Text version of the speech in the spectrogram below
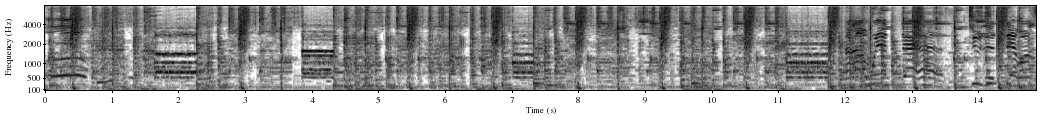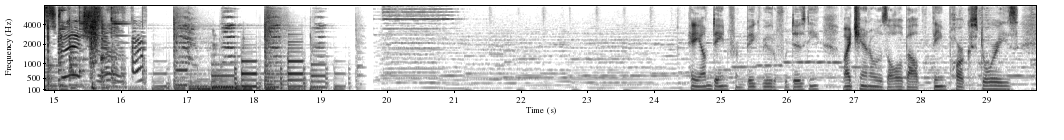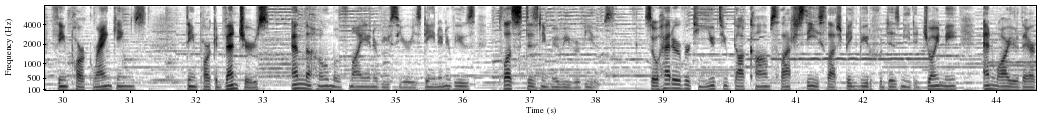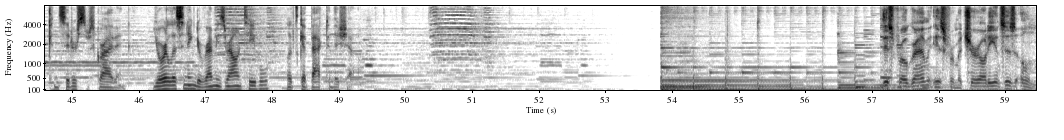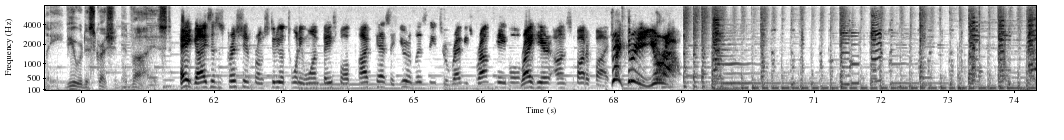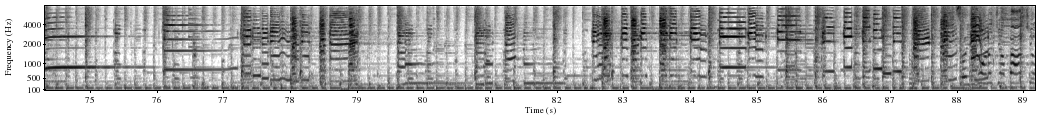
Dane from Big Beautiful Disney. My channel is all about theme park stories, theme park rankings, theme park adventures, and the home of my interview series, Dane Interviews, plus Disney movie reviews. So head over to youtube.com slash c slash Big Beautiful Disney to join me, and while you're there, consider subscribing. You're listening to Remy's Roundtable. Let's get back to the show. This program is for mature audiences only. Viewer discretion advised. Hey guys, this is Christian from Studio 21 Baseball Podcast, and you're listening to Remy's Roundtable right here on Spotify. Strike three, you're out.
